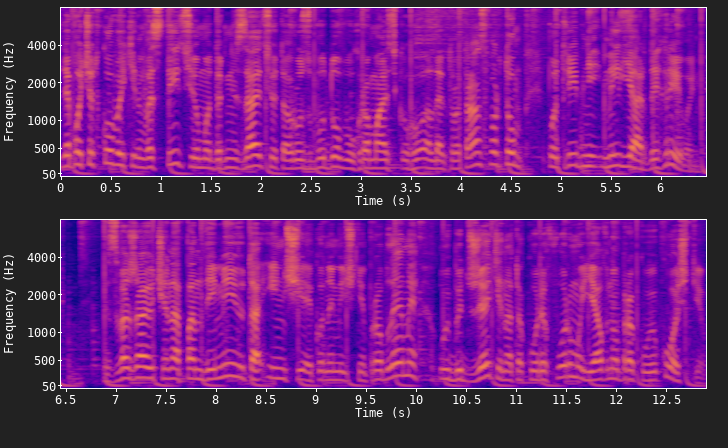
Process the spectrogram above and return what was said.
Для початкових інвестицій у модернізацію та розбудову громадського електротранспорту потрібні мільярди гривень. Зважаючи на пандемію та інші економічні проблеми, у бюджеті на таку реформу явно бракує коштів.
